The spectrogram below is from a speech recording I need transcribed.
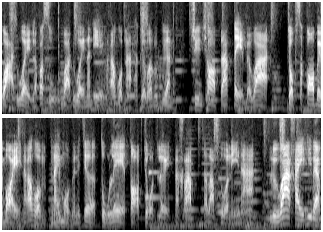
กว่าด้วย แล้วก็สูงกว่าด้วยนั่นเองนะครับผมนะถ้าเกิดว่าเพื่อนๆชื่นชอบนักเตะแบบว่าจบสกอร์บ่อยๆนะครับผมในโหมดเมนเจอร์ตูเล่ตอบโจทย์เลยนะครับสำหรับตัวนี้นะฮะหรือว่าใครที่แบบ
